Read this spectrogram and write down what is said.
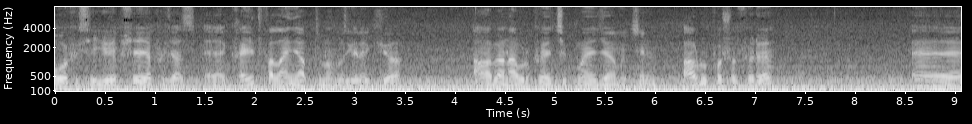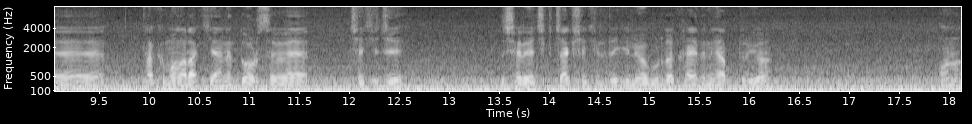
O ofise girip şey yapacağız. Ee, kayıt falan yaptırmamız gerekiyor. Ama ben Avrupa'ya çıkmayacağım için Avrupa şoförü ee, takım olarak yani dorse ve çekici dışarıya çıkacak şekilde geliyor burada kaydını yaptırıyor. Onu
